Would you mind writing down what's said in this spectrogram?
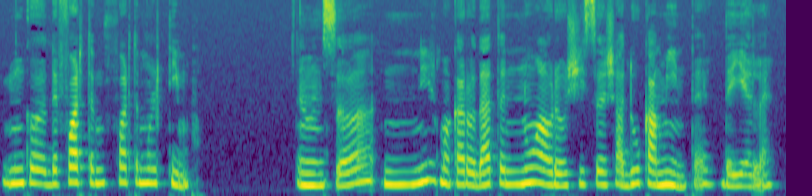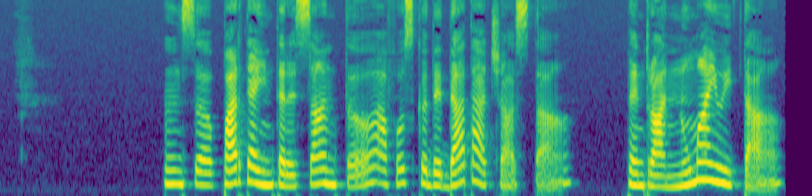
încă de foarte, foarte mult timp. Însă, nici măcar odată nu au reușit să-și aducă aminte de ele. Însă, partea interesantă a fost că de data aceasta, pentru a nu mai uita,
